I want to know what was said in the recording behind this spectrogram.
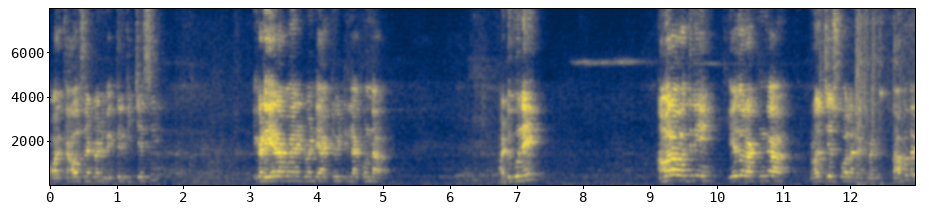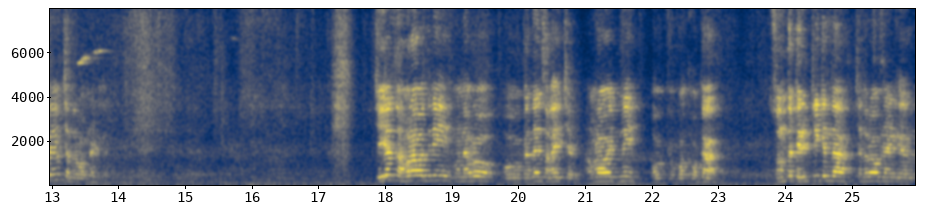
వారికి కావాల్సినటువంటి వ్యక్తులకి ఇచ్చేసి ఇక్కడ ఏ రకమైనటువంటి యాక్టివిటీ లేకుండా అడ్డుకునే అమరావతిని ఏదో రకంగా ప్రాజెక్ట్ చేసుకోవాలనేటువంటి తాపత్రయం చంద్రబాబు నాయుడు గారు చేయాల్సిన అమరావతిని మన ఎవరో ఒక పెద్ద సలహా ఇచ్చాడు. అమరావతిని ఒక- సొంత టెరిటరీ కింద చంద్రబాబు నాయుడు గారు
